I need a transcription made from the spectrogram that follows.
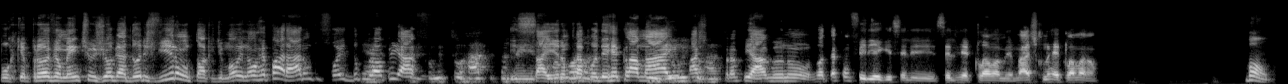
Porque provavelmente os jogadores viram o toque de mão e não repararam que foi do É, próprio Iago. Foi muito rápido também. E saíram para poder reclamar, e acho que o próprio Iago não. Vou até conferir aqui se ele, se ele reclama mesmo. Acho que não reclama, não. Bom,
